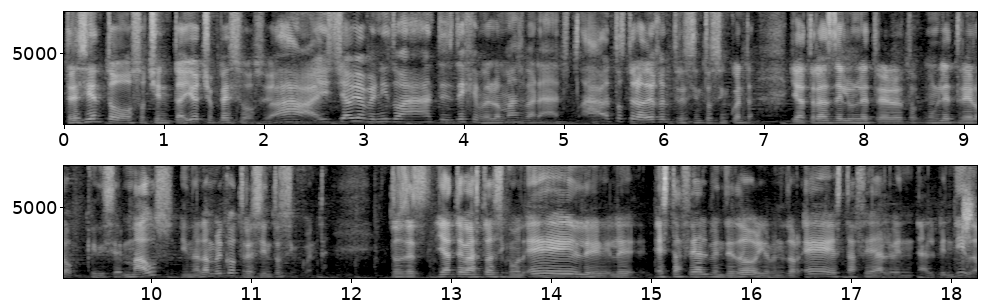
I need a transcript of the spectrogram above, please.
388 pesos. Ay, ya había venido antes, déjemelo más barato. Ah, entonces te lo dejo en 350. Y atrás de un letrero, un letrero que dice mouse inalámbrico 350. Entonces ya te vas todo así como, eh, le, le estafé al vendedor y el vendedor, eh, estafé al, al vendido.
